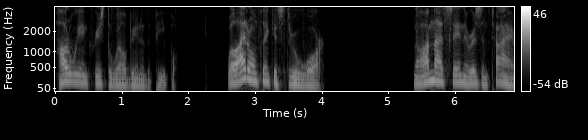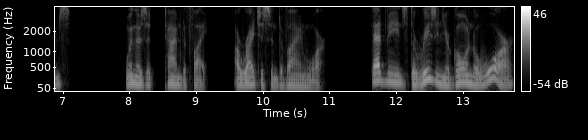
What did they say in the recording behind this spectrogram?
How do we increase the well being of the people? Well, I don't think it's through war. Now, I'm not saying there isn't times when there's a time to fight, a righteous and divine war. That means the reason you're going to war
